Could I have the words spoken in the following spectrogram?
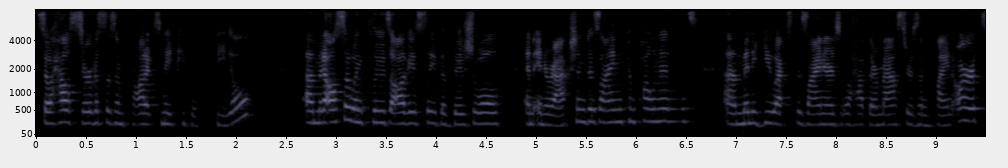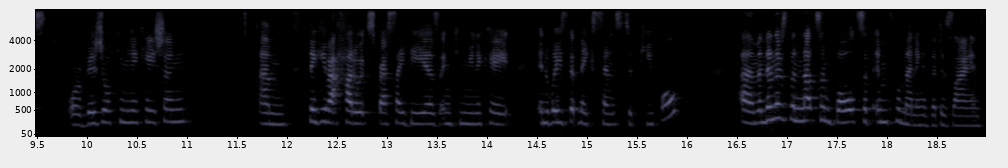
So how services and products make people feel. Um, it also includes obviously the visual and interaction design components. Um, many UX designers will have their masters in fine arts or visual communication um, thinking about how to express ideas and communicate in ways that make sense to people. Um, and then there's the nuts and bolts of implementing the designs,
